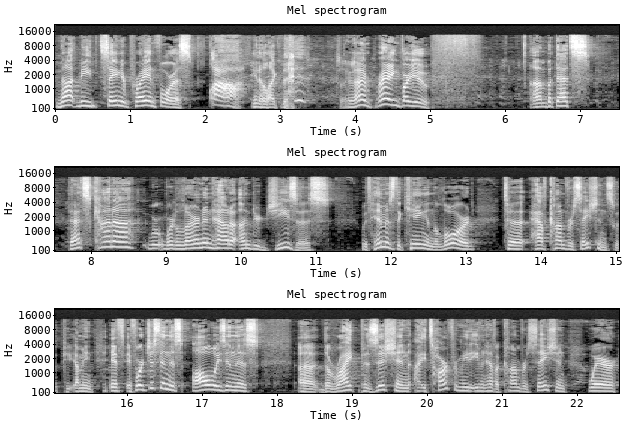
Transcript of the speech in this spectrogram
not be saying you're praying for us. Ah, you know, like that. So I'm praying for you. Um, but that's, that's kind of, we're, we're learning how to, under Jesus, with Him as the King and the Lord, to have conversations with people. I mean, if, if we're just in this, always in this, uh, the right position, it's hard for me to even have a conversation where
